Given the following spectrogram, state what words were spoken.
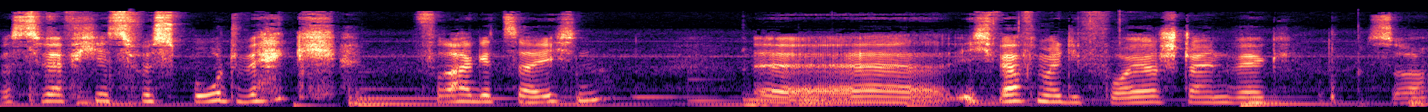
Was werfe ich jetzt fürs Boot weg? Fragezeichen. Äh, ich werfe mal die Feuerstein weg. So.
